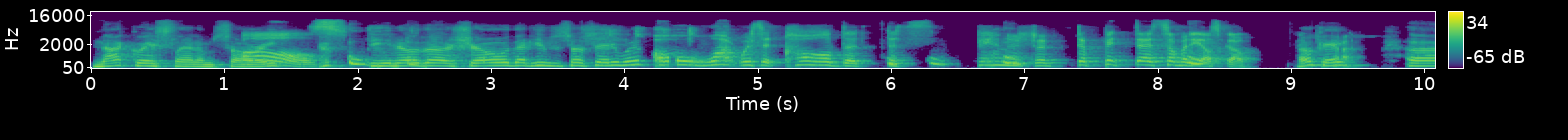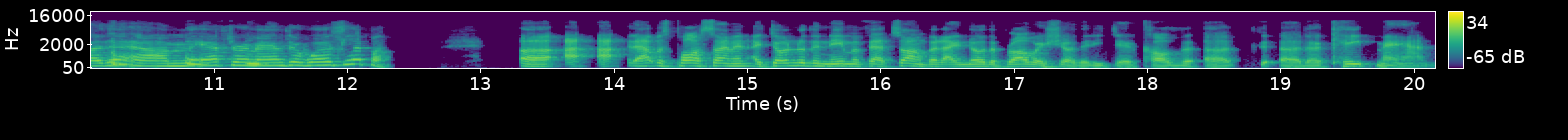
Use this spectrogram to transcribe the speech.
Not Graceland, I'm sorry. Balls. Do you know the show that he was associated with? Oh, what was it called? The the Spanish. The, the, the, somebody else go. Okay. Uh, the, um, after Amanda was Lippa. Uh, I, I, that was Paul Simon. I don't know the name of that song, but I know the Broadway show that he did called uh, uh, the Capeman.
